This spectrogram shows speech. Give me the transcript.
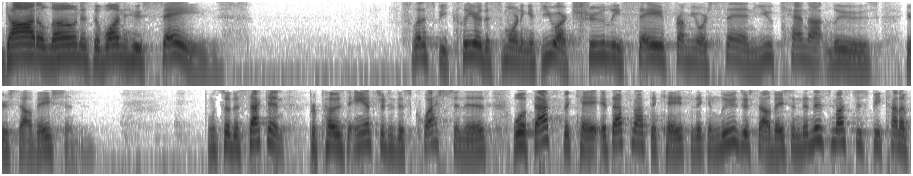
God alone is the one who saves. So let us be clear this morning if you are truly saved from your sin, you cannot lose your salvation. And so the second proposed answer to this question is, well, if that's the case, if that's not the case, that they can lose their salvation, then this must just be kind of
